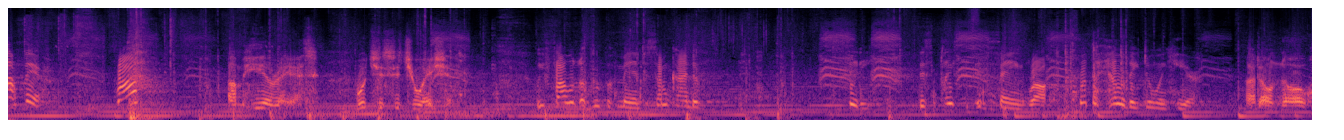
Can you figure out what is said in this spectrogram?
Out there? Roth? I'm here, Reyes. What's your situation? We followed a group of men to some kind of city. This place is insane, Roth. What the hell are they doing here? I don't know.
